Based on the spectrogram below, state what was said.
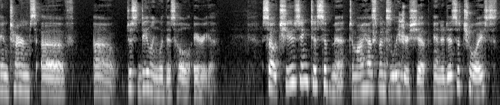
in terms of uh, just dealing with this whole area. So, choosing to submit to my husband's leadership, and it is a choice,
